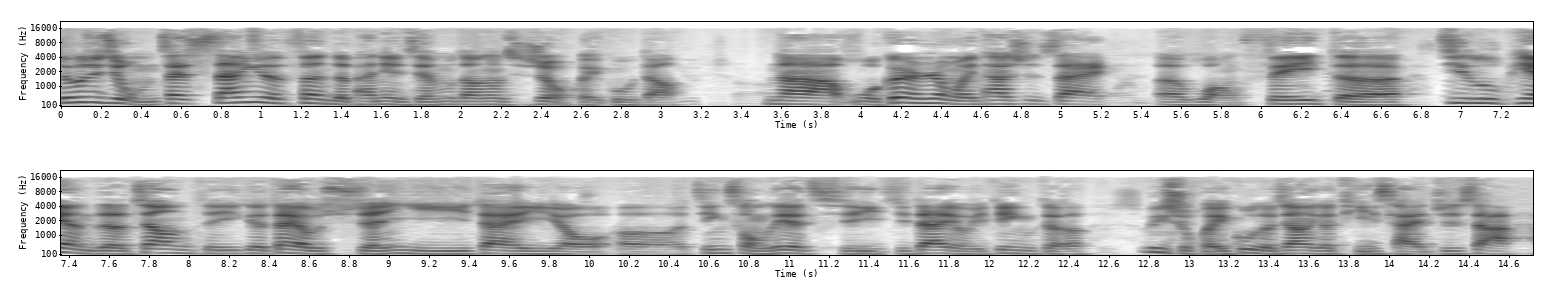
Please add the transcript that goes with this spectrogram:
这部剧集，我们在三月份的盘点节目当中其实有回顾到。那我个人认为它是在呃网飞的纪录片的这样的一个带有悬疑、带有呃惊悚猎奇以及带有一定的。历史回顾的这样一个题材之下，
